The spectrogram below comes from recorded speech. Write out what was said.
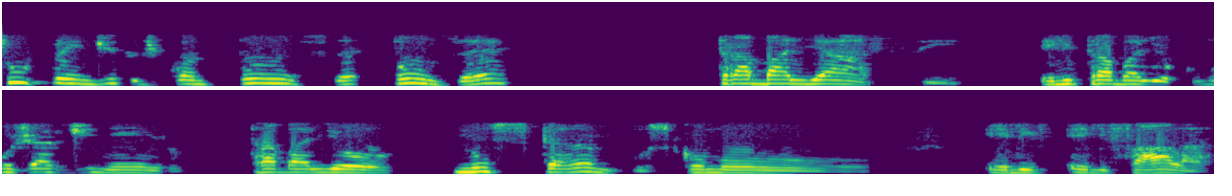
surpreendido de Zé, Tom Zé trabalhasse. Ele trabalhou como jardineiro, trabalhou nos campos, como ele, ele fala,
